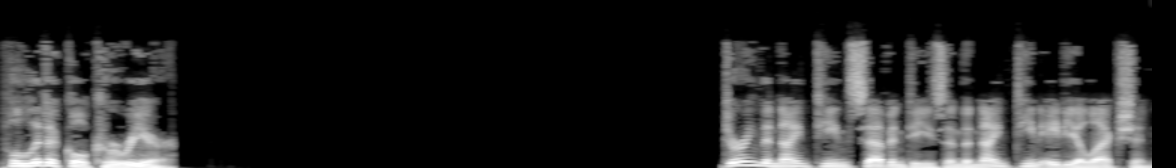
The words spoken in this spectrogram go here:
Political career During the 1970s and the 1980 election,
